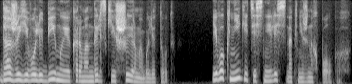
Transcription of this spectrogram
Даже его любимые карамандельские ширмы были тут. Его книги теснились на книжных полках.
